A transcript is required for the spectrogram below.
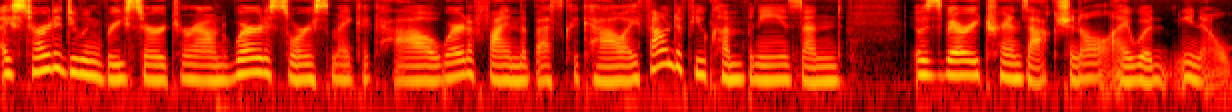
I started doing research around where to source my cacao, where to find the best cacao. I found a few companies and it was very transactional. I would, you know,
